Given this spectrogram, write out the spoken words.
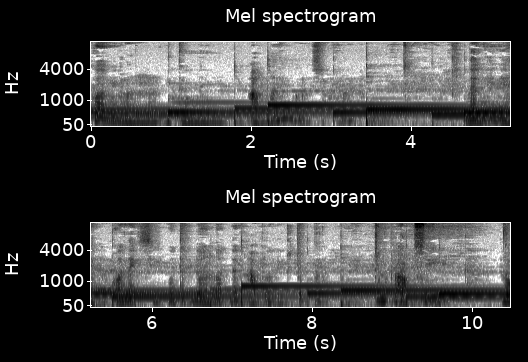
kalau memang itu aman nggak masalah. Dan ini ya koneksi untuk download dan upload itu cepat. No problem. no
